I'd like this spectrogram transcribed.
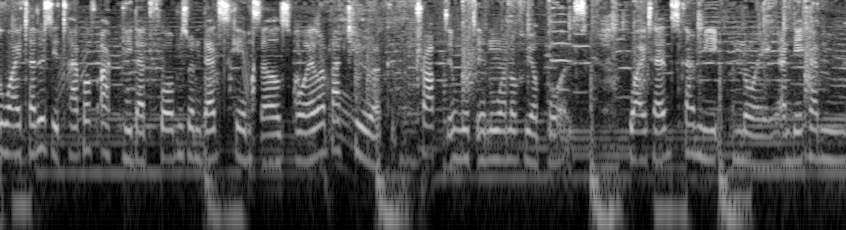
A whitehead is a type of acne that forms when dead skin cells, oil, and bacteria trapped within one of your pores. Whiteheads can be annoying and they can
